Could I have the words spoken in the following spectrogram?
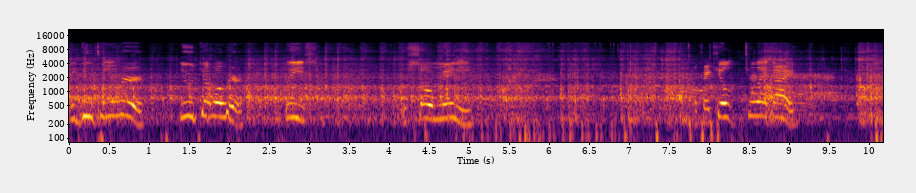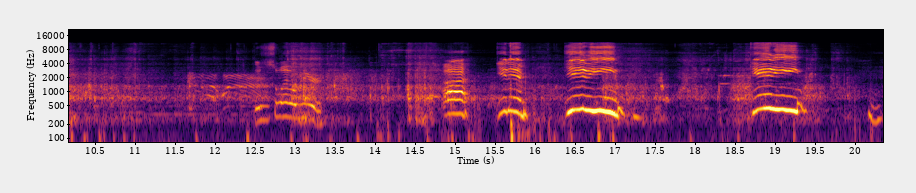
Hey, dude, come over here. Dude, come over here. Please. There's so many. Okay, kill kill that guy. There's a sweat over here. Ah! Get him! Get him! Get him!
